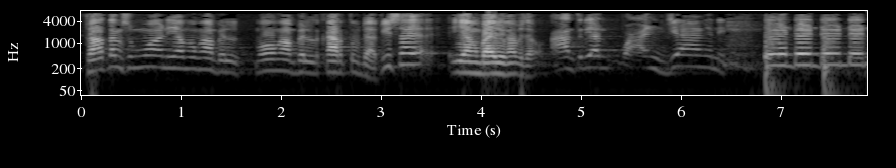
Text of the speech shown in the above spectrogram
datang semua nih yang mau ngambil mau ngambil kartu udah bisa ya. Yang bayu nggak bisa. Antrian panjang ini. Den den den den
